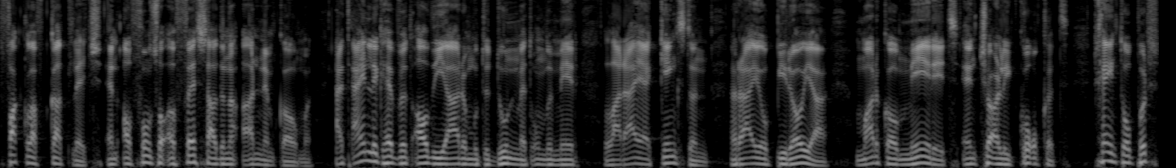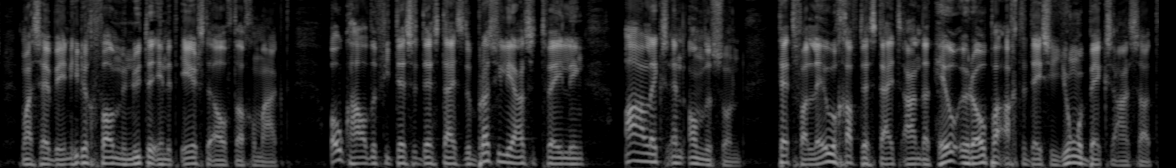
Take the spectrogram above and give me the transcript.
Vaklav Katlec en Alfonso Alves zouden naar Arnhem komen. Uiteindelijk hebben we het al die jaren moeten doen met onder meer Laraya Kingston, Rayo Piroja, Marco Meritz en Charlie Colkett. Geen toppers, maar ze hebben in ieder geval minuten in het eerste elftal gemaakt. Ook haalde Vitesse destijds de Braziliaanse tweeling Alex en Anderson. Ted van Leeuwen gaf destijds aan dat heel Europa achter deze jonge backs aanzat.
